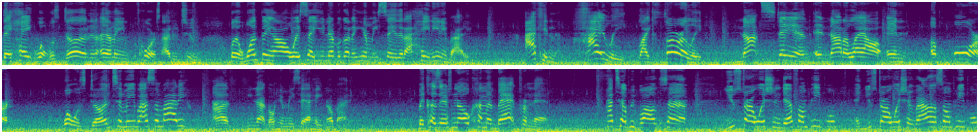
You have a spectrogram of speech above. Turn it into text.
they hate what was done, and I mean, of course, I do too. But one thing I always say, you're never going to hear me say that I hate anybody. I can highly, like thoroughly, not stand and not allow and abhor what was done to me by somebody. I, you're not going to hear me say I hate nobody. Because there's no coming back from that. I tell people all the time, you start wishing death on people and you start wishing violence on people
